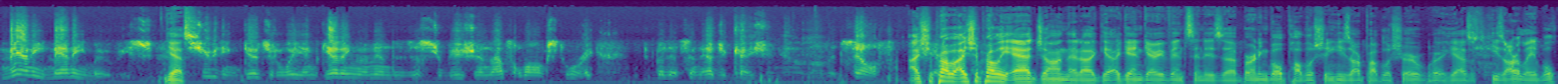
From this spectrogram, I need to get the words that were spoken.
many, many movies, Yes. shooting digitally and getting them into distribution. That's a long story, but it's an education in and of itself. I should probably I should probably add, John, that uh, again, Gary Vincent is uh, Burning Bulb Publishing. He's our publisher, where he has he's our label,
